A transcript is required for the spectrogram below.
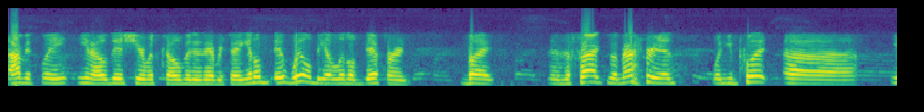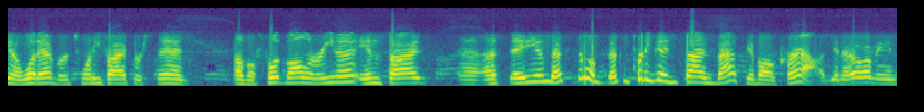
obviously you know this year with COVID and everything, it'll it will be a little different, but the fact of the matter is when you put uh, you know whatever 25 percent of a football arena inside a stadium, that's still a, that's a pretty good sized basketball crowd. You know, I mean,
